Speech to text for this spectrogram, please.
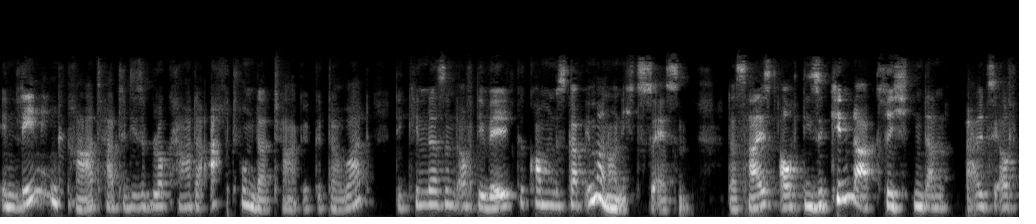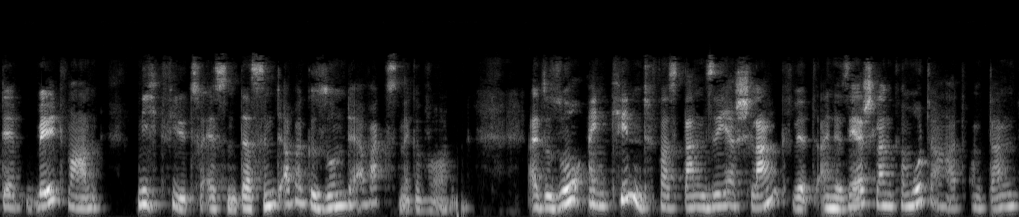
In Leningrad hatte diese Blockade 800 Tage gedauert. Die Kinder sind auf die Welt gekommen und es gab immer noch nichts zu essen. Das heißt, auch diese Kinder kriegten dann, als sie auf der Welt waren, nicht viel zu essen. Das sind aber gesunde Erwachsene geworden. Also so ein Kind, was dann sehr schlank wird, eine sehr schlanke Mutter hat und dann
